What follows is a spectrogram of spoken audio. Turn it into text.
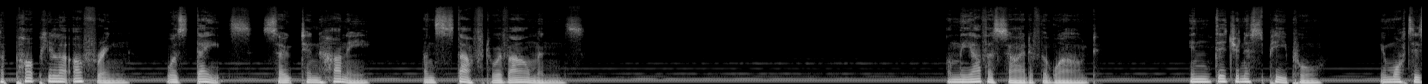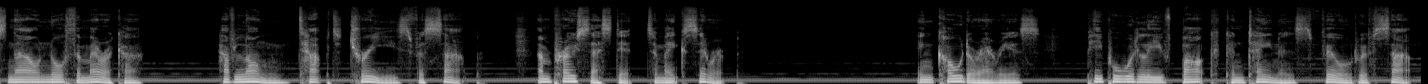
A popular offering was dates soaked in honey and stuffed with almonds. On the other side of the world, indigenous people in what is now North America have long tapped trees for sap and processed it to make syrup. In colder areas, people would leave bark containers filled with sap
